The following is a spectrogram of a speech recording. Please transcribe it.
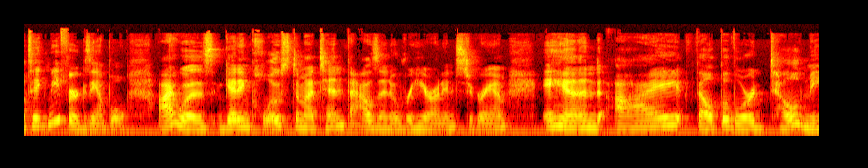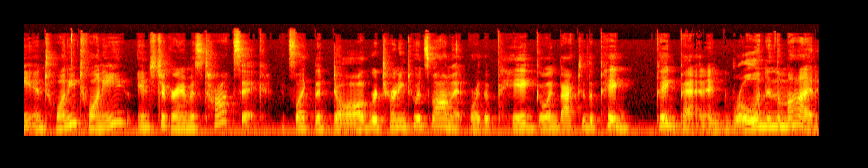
take me for example. I was getting close to my 10,000 over here on Instagram, and I felt the Lord tell me in 2020 Instagram is toxic. It's like the dog returning to its vomit or the pig going back to the pig pig pen and rolling in the mud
